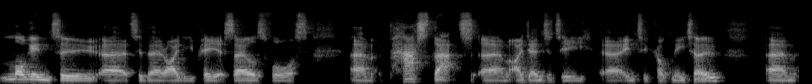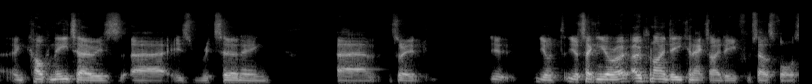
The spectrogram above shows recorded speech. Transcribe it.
log into uh, to their IDP at Salesforce. Um, pass that um, identity uh, into Cognito, um, and Cognito is uh, is returning. Uh, sorry, you're, you're taking your open ID Connect ID from Salesforce.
